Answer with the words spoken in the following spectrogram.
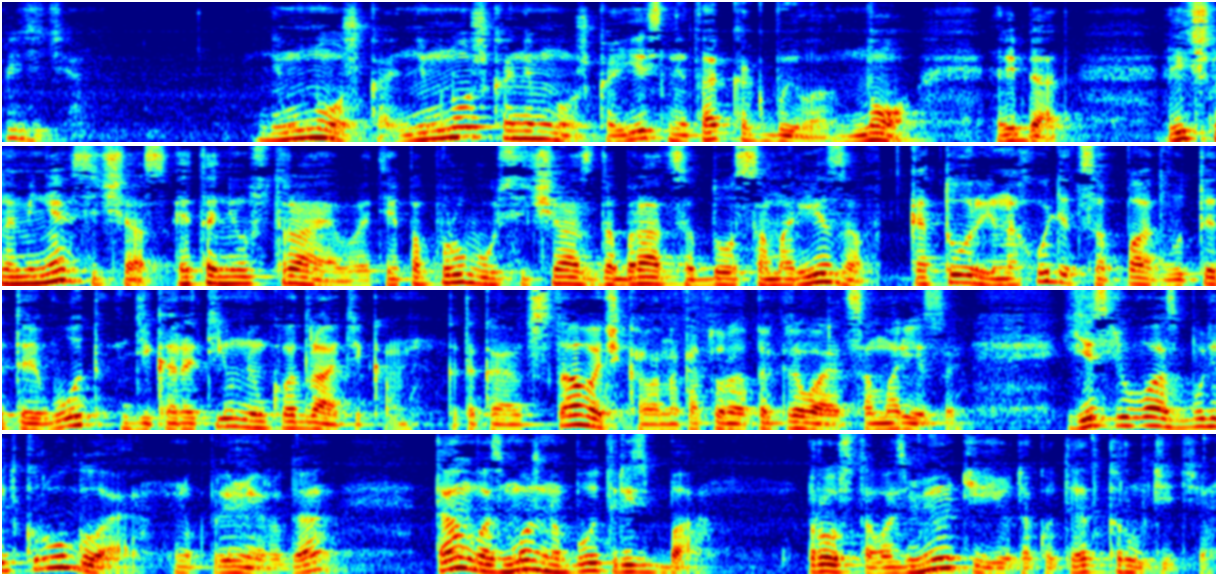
Видите? Немножко, немножко, немножко. Есть не так, как было. Но, ребят, Лично меня сейчас это не устраивает. Я попробую сейчас добраться до саморезов, которые находятся под вот этой вот декоративным квадратиком. Такая вот вставочка, на которой прикрывает саморезы. Если у вас будет круглая, ну, к примеру, да, там, возможно, будет резьба. Просто возьмете ее так вот и открутите.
